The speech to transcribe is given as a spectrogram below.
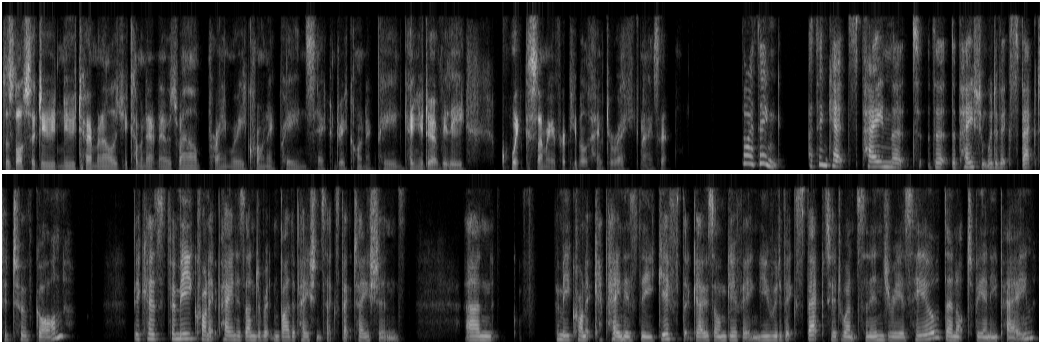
there's lots of new terminology coming out now as well. Primary chronic pain, secondary chronic pain. Can you do a really quick summary for people of how to recognise it? So I think I think it's pain that that the patient would have expected to have gone, because for me, chronic pain is underwritten by the patient's expectations, and for me, chronic pain is the gift that goes on giving. You would have expected once an injury is healed, there not to be any pain.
